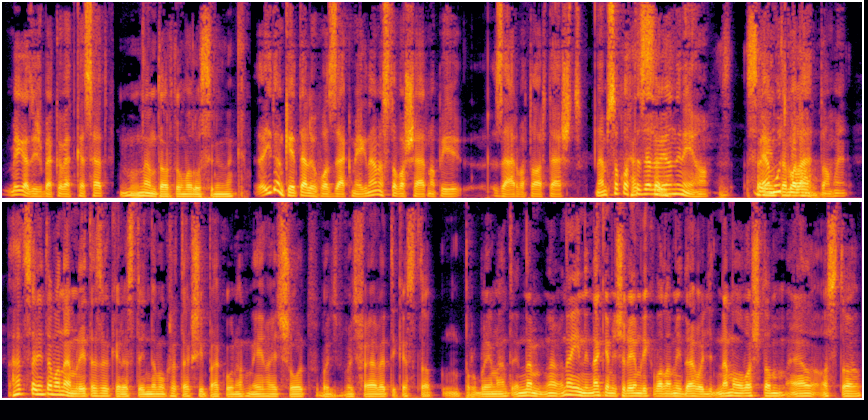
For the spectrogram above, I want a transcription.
még ez is bekövetkezhet. Nem tartom valószínűnek. Időnként előhozzák még, nem ezt a vasárnapi zárvatartást. Nem szokott hát ez előjönni néha? Szerintem a... láttam, hogy Hát szerintem a nem létező kereszténydemokraták sipákolnak néha egy sort, vagy, vagy felvetik ezt a problémát. Én nem, nem, ne, nekem is rémlik valami, de hogy nem olvastam el azt a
